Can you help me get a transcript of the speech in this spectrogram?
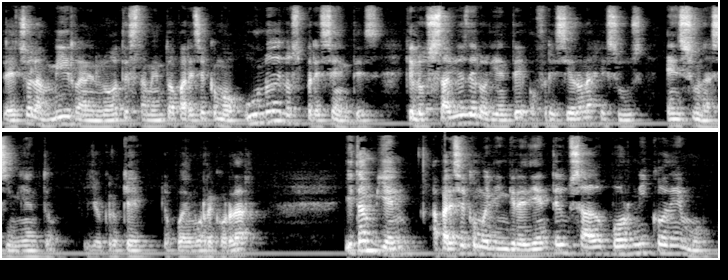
De hecho, la mirra en el Nuevo Testamento aparece como uno de los presentes que los sabios del Oriente ofrecieron a Jesús en su nacimiento. Y yo creo que lo podemos recordar. Y también aparece como el ingrediente usado por Nicodemo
